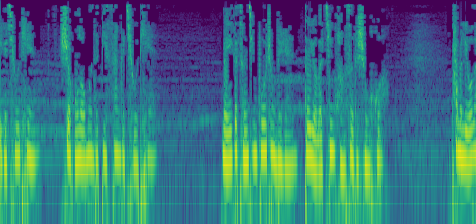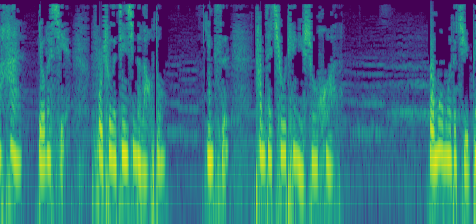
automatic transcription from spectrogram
这个秋天是《红楼梦》的第三个秋天。每一个曾经播种的人都有了金黄色的收获，他们流了汗，流了血，付出了艰辛的劳动，因此他们在秋天里收获了。我默默的举杯，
